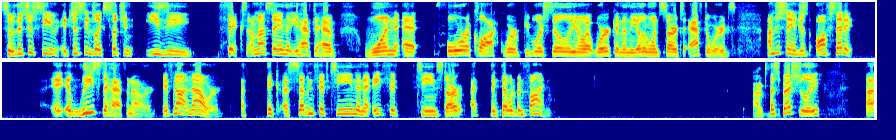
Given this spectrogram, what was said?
So this just seems it just seems like such an easy fix. I'm not saying that you have to have one at four o'clock where people are still you know at work and then the other one starts afterwards. I'm just saying just offset it at least a half an hour, if not an hour. I think a 7:15 and an 8:15 start. I think that would have been fine. I... Especially, I,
